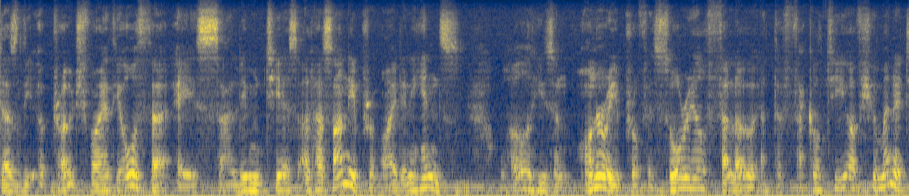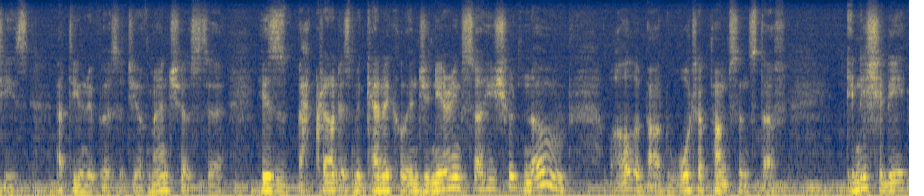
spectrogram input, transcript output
Does the approach via the author, a Salim T.S. Al Hassani, provide any hints? Well, he's an honorary professorial fellow at the Faculty of Humanities at the University of Manchester. His background is mechanical engineering, so he should know, well, about water pumps and stuff. Initially,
